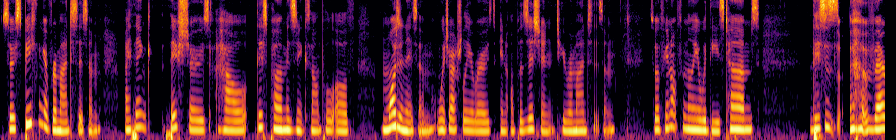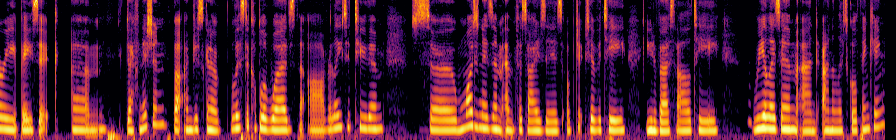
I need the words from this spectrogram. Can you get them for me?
So, speaking of romanticism, I think this shows how this poem is an example of modernism, which actually arose in opposition to romanticism. So, if you're not familiar with these terms, this is a very basic um, definition, but I'm just going to list a couple of words that are related to them. So, modernism emphasizes objectivity, universality, realism, and analytical thinking,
